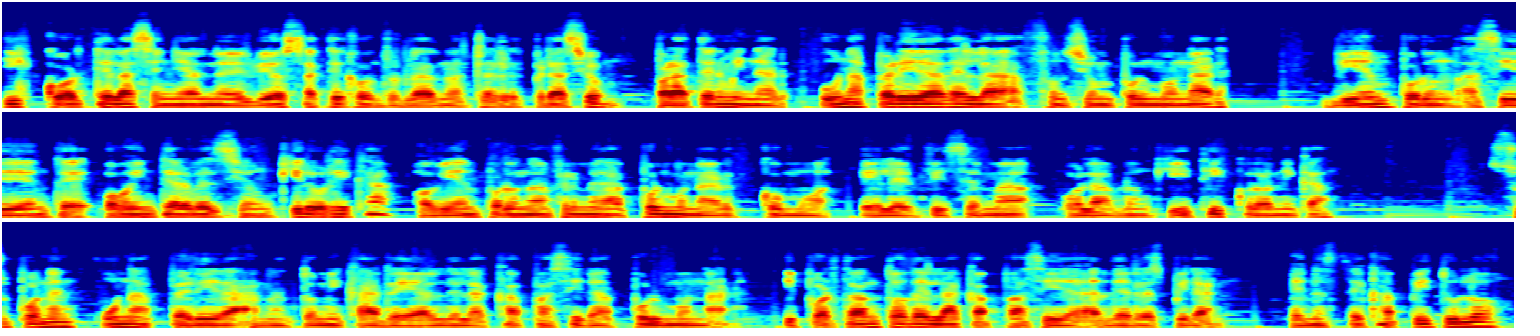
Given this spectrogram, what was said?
y corte la señal nerviosa que controla nuestra respiración. Para terminar, una pérdida de la función pulmonar bien por un accidente o intervención quirúrgica o bien por una enfermedad pulmonar como el enfisema o la bronquitis crónica, suponen una pérdida anatómica real de la capacidad pulmonar y por tanto de la capacidad de respirar. En este capítulo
